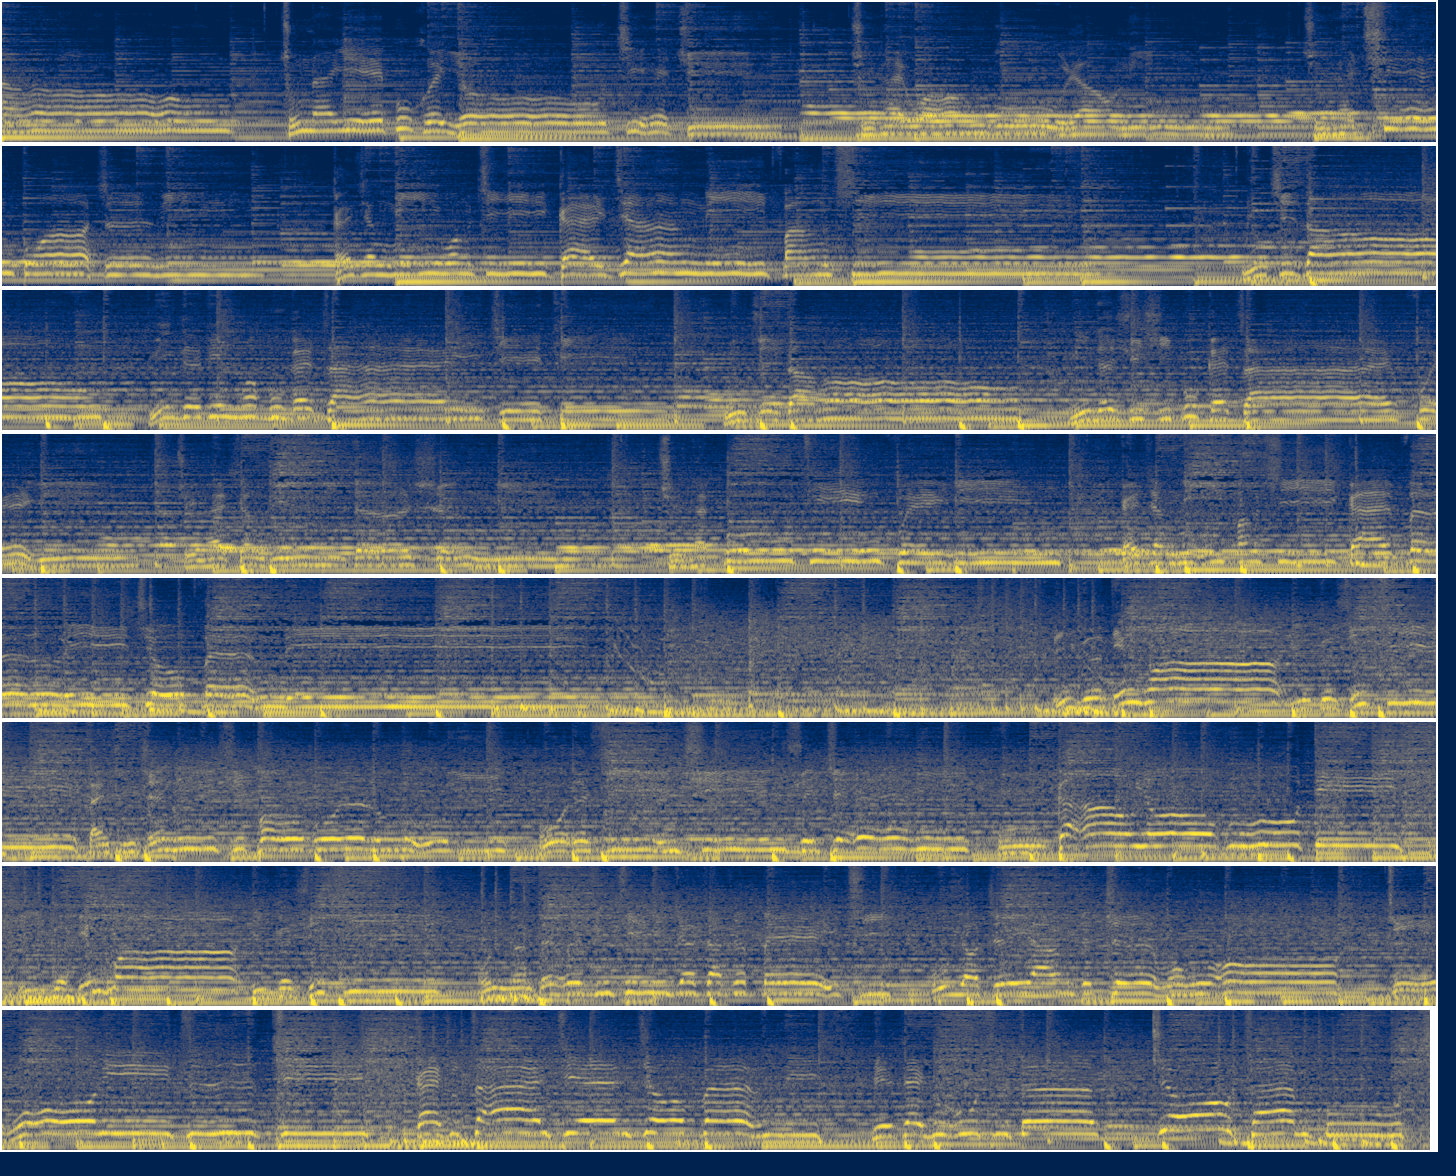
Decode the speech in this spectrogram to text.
到从来也不会有结局，却还忘不了你，却还牵挂着你。该将你忘记，该将你放弃。明知道，你的电话不该再接听。明知道，讯息不该再回应，却还想你的声音，却还不停回应。该将你放弃，该分离就分离。一个电话，一个信息，担心着你是否过得如意。我的心情随着你忽高又忽低。一个电话，一个讯息，温暖的心情夹杂着悲戚。不要这样的折磨我，折磨你自己。该说再见就分离，别再如此的纠缠不清。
